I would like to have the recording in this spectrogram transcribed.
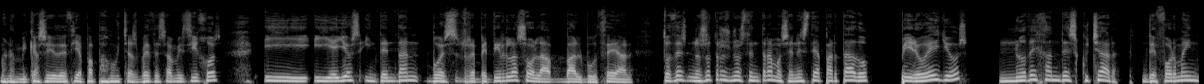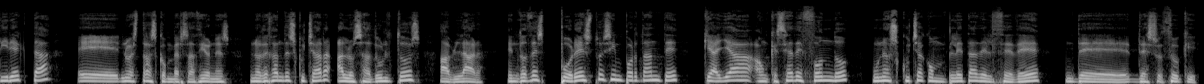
bueno, en mi caso yo decía papá muchas veces a mis hijos y, y ellos intentan pues repetirlas o la balbucean. Entonces nosotros nos centramos en este apartado, pero ellos no dejan de escuchar de forma indirecta eh, nuestras conversaciones, no dejan de escuchar a los adultos hablar. Entonces, por esto es importante que haya, aunque sea de fondo, una escucha completa del CD de, de Suzuki,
